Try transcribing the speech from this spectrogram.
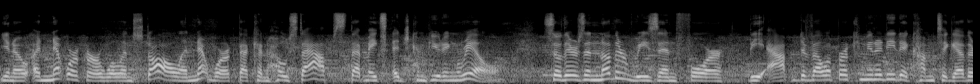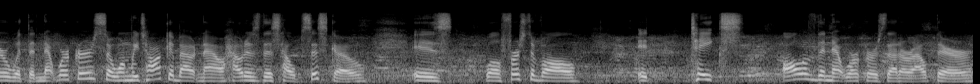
you know, a networker will install a network that can host apps that makes edge computing real. So there's another reason for the app developer community to come together with the networkers. So when we talk about now, how does this help Cisco, is, well, first of all, it takes all of the networkers that are out there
